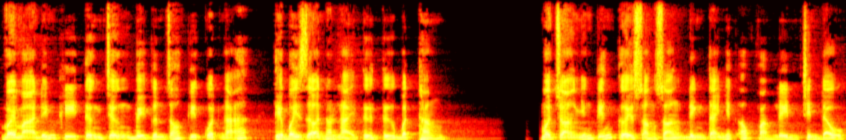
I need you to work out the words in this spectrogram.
Vậy mà đến khi tưởng chừng bị cơn gió kia quật ngã thì bây giờ nó lại từ từ bật thẳng. Một choàng những tiếng cười soàng soàng đinh tai nhức óc vang lên trên đầu.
